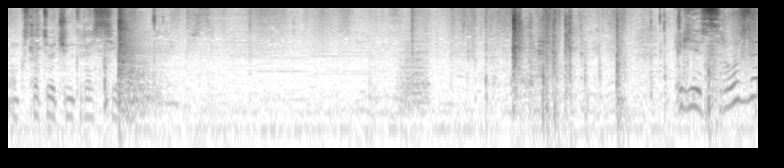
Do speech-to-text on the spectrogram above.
Он, кстати, очень красиво. Есть с розой.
